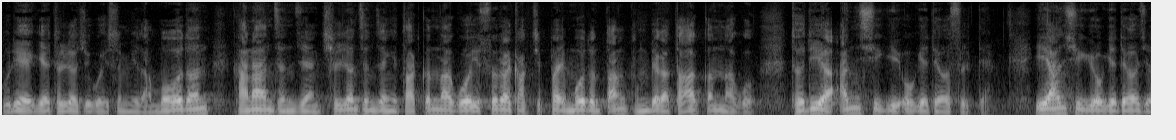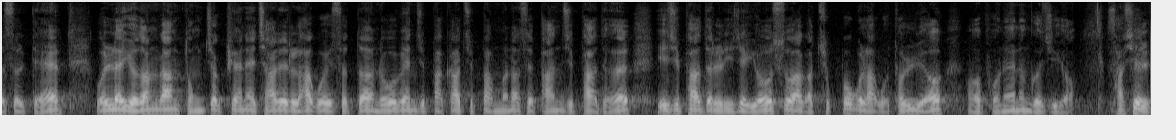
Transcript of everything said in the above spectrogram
우리에게 들려주고 있습니다. 모든 가나안 전쟁, 7년 전쟁이 다 끝나고 이스라엘 각 지파의 모든 땅 분배가 다 끝나고 드디어 안식이 오게 되었을 때 이 안식이 오게 되어졌을 때 원래 요단강 동쪽 편에 자리를 하고 있었던 로벤 지파, 갓 지파, 머나세 반 지파들 이 지파들을 이제 여수아가 축복을 하고 돌려 어, 보내는 거지요. 사실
